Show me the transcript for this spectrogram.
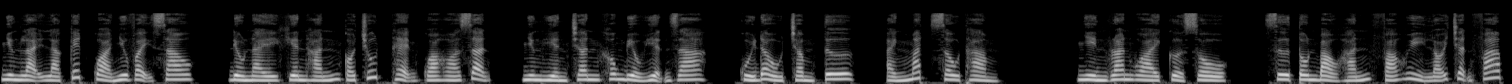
nhưng lại là kết quả như vậy sao? Điều này khiến hắn có chút thẹn quá hóa giận, nhưng Hiền Chân không biểu hiện ra, cúi đầu trầm tư, ánh mắt sâu thẳm. Nhìn ran ngoài cửa sổ, sư tôn bảo hắn phá hủy lõi trận pháp,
